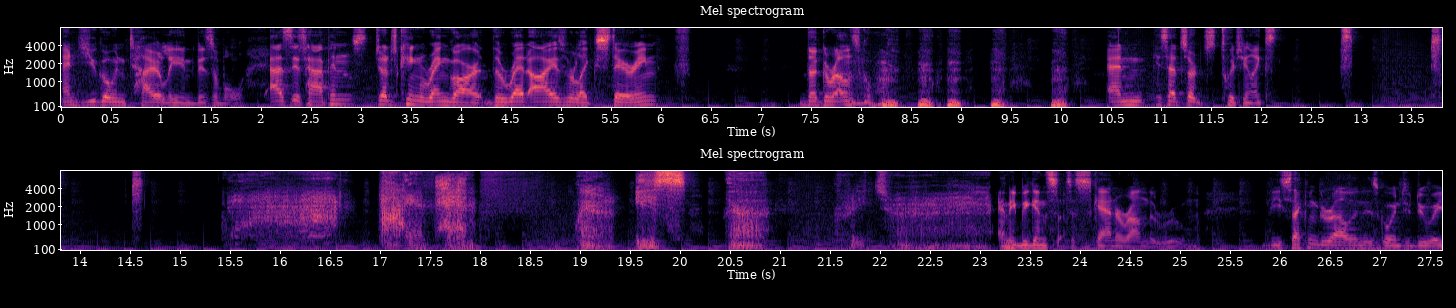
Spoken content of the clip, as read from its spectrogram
and you go entirely invisible. As this happens, Judge King Rengar, the red eyes are like staring. The Gorellans go, and his head starts twitching, like. Is the creature? and he begins to scan around the room. The second Goralin is going to do a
